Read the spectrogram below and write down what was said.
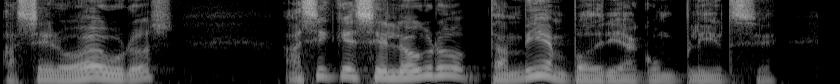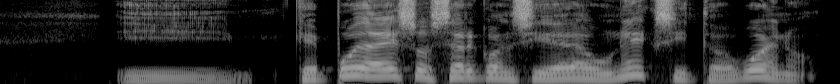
a cero euros, así que ese logro también podría cumplirse. Y que pueda eso ser considerado un éxito, bueno,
